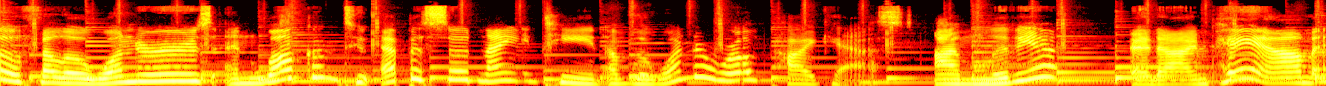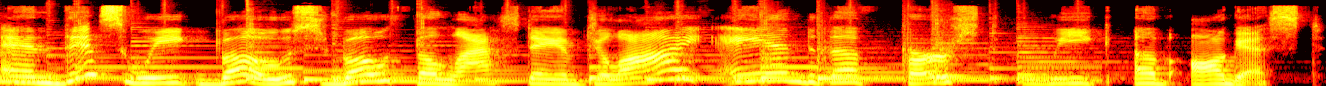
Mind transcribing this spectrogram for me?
Hello, fellow wanderers, and welcome to episode 19 of the Wonder World podcast. I'm Olivia. And I'm Pam, and this week boasts both the last day of July and the first week of August.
